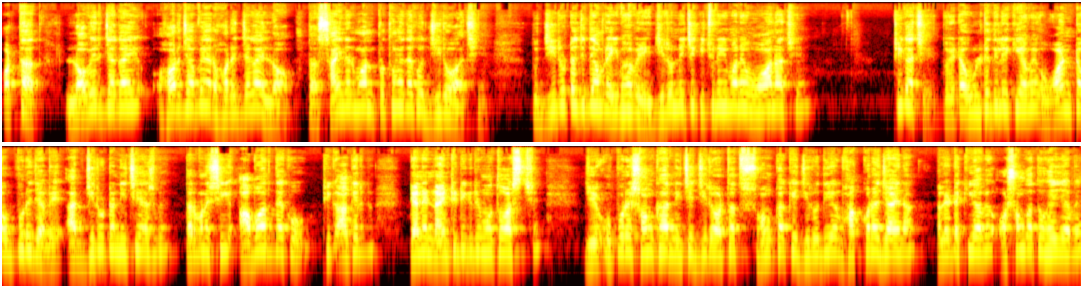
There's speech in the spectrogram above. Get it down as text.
অর্থাৎ লবের জায়গায় হর যাবে আর হরের জায়গায় লব। তা সাইনের মান প্রথমে দেখো জিরো আছে। তো জিরোটা যদি আমরা এইভাবে নিই, জিরোর নিচে কিছু নেই মানে ওয়ান আছে। ঠিক আছে? তো এটা উল্টে দিলে কী হবে? ওয়ানটা উপরে যাবে আর জিরোটা নিচে আসবে। তার মানে সেই আবার দেখো, ঠিক আগের টেনের নাইনটি ডিগ্রির মতো আসছে যে উপরে সংখ্যা নিচে জিরো অর্থাৎ সংখ্যাকে জিরো দিয়ে ভাগ করা যায় না। তাহলে এটা কী হবে? অসংগত হয়ে যাবে।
